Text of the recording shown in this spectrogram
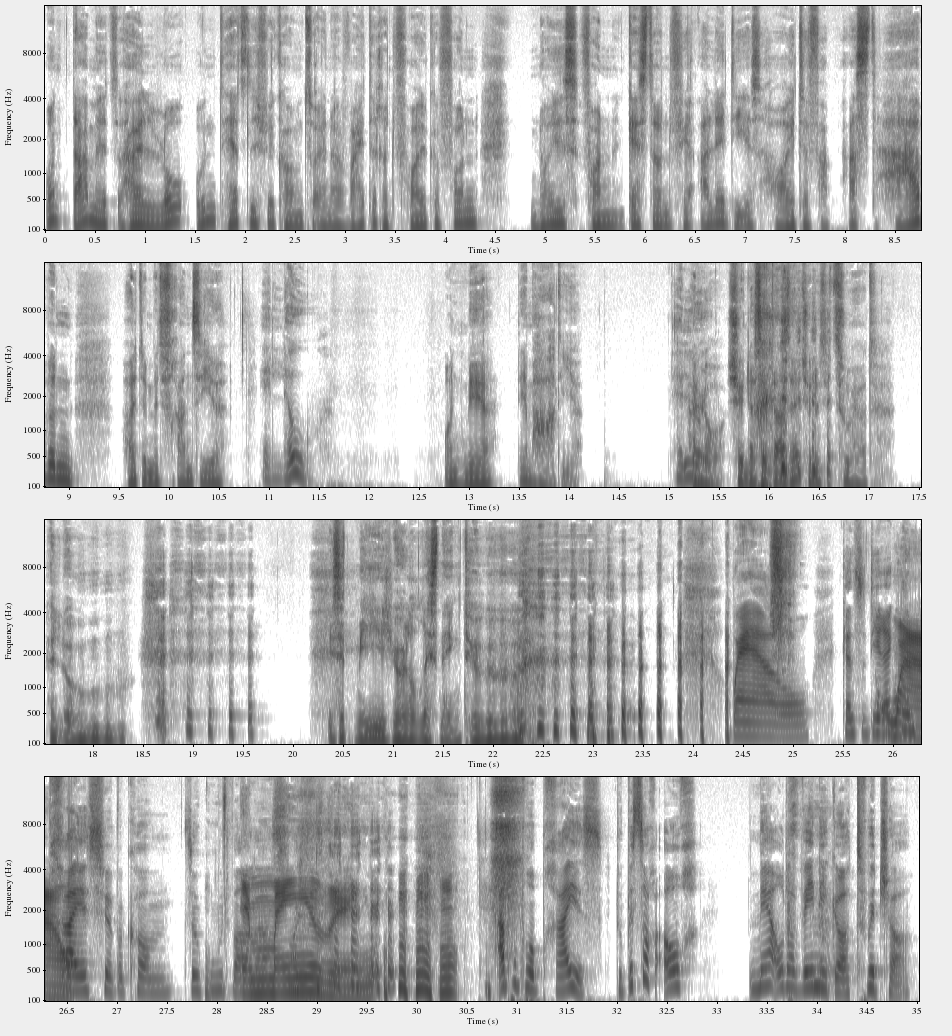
Und damit hallo und herzlich willkommen zu einer weiteren Folge von Neues von gestern für alle, die es heute verpasst haben. Heute mit Franzi. Hello. Und mir, dem Hardy. Hello. Hallo. Schön, dass ihr da seid. Schön, dass ihr zuhört. Hello. Is it me you're listening to? wow. Kannst du direkt Wow. den Preis für bekommen. So gut war Amazing. das. Apropos Preis. Du bist doch auch mehr oder weniger Twitcher.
